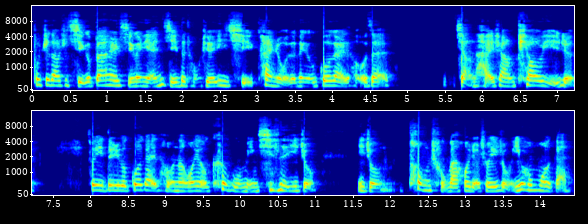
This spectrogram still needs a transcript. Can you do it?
不知道是几个班还是几个年级的同学一起看着我的那个锅盖头在讲台上漂移着，所以对这个锅盖头呢，我有刻骨铭心的一种一种痛楚吧，或者说一种幽默感。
